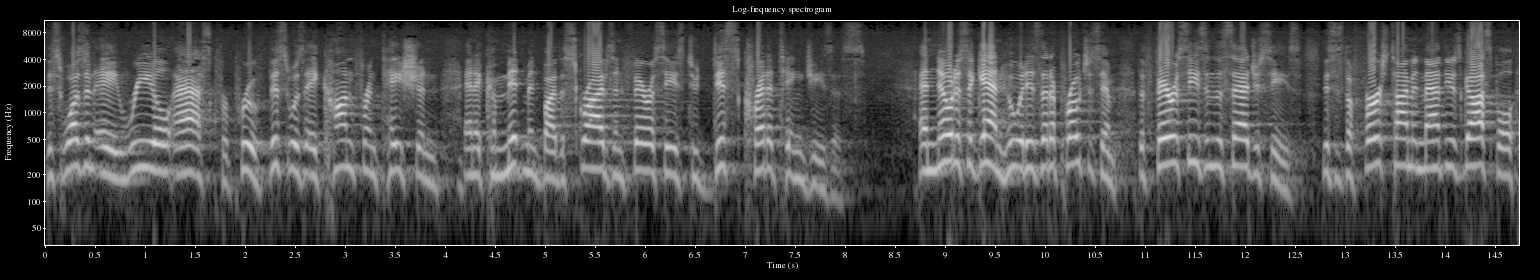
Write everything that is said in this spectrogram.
This wasn't a real ask for proof. This was a confrontation and a commitment by the scribes and Pharisees to discrediting Jesus. And notice again who it is that approaches him the Pharisees and the Sadducees. This is the first time in Matthew's gospel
